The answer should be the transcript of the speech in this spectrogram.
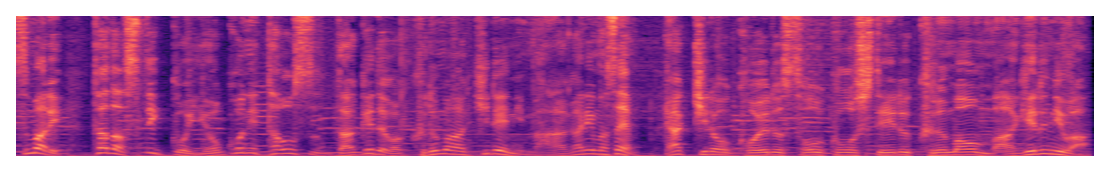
つまりただスティックを横に倒すだけでは車は綺麗に曲がりません。100キロを超える走行している車を曲げるには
